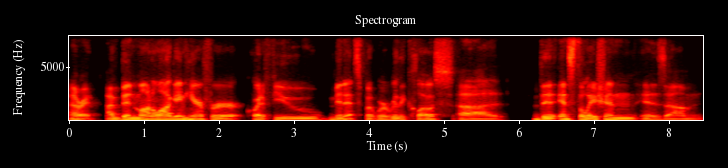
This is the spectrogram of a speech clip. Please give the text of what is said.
All right. I've been monologuing here for quite a few minutes but we're really close. Uh, the installation is um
